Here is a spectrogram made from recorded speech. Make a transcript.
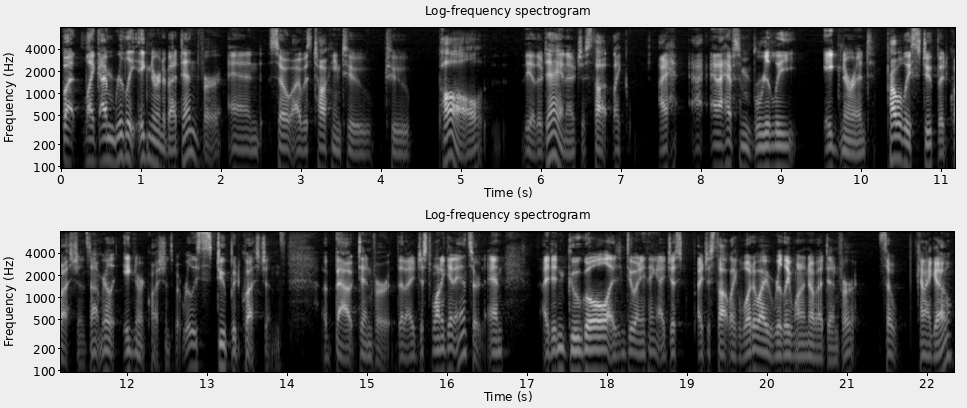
But like, I'm really ignorant about Denver, and so I was talking to to Paul the other day, and I just thought like I, I and I have some really ignorant, probably stupid questions. Not really ignorant questions, but really stupid questions about Denver that I just want to get answered. And I didn't Google, I didn't do anything. I just I just thought like, what do I really want to know about Denver? So can I go?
